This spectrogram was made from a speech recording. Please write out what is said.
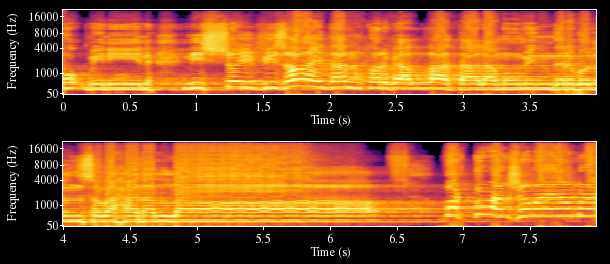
মুমিনিন। নিশ্চয়ই বিজয় দান করবে আল্লাহ তাআলা মুমিনদের, বলুন সুবহানাল্লাহ। বর্তমান সময়ে আমরা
